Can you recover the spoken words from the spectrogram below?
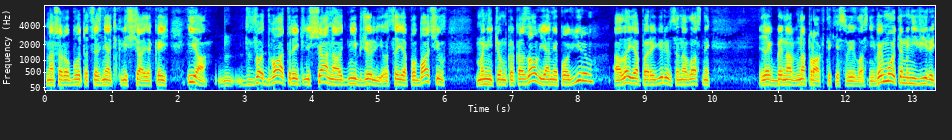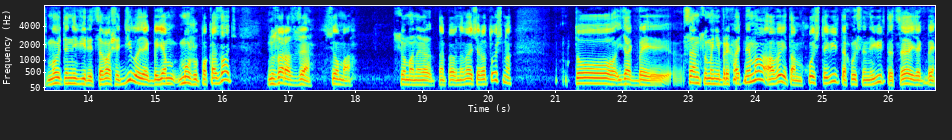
наша робота це зняти кліща, який. І я, 2-3 кліща на одній бджолі. Оце я побачив, мені Тьомка казав, я не повірив, але я перевірив це на власний якби на, на практиці своїй власній. Ви можете мені вірити, можете не вірити. Це ваше діло, якби я можу показати. Ну зараз вже сьома, сьома, напевно, вечора точно. То якби сенсу мені брехати нема, а ви там хочете вірте, хочете не вірте, це якби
